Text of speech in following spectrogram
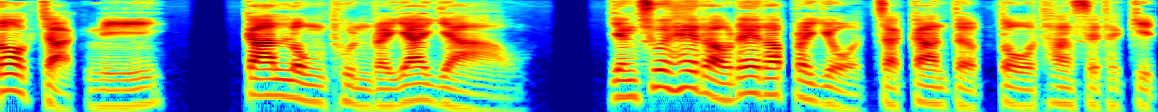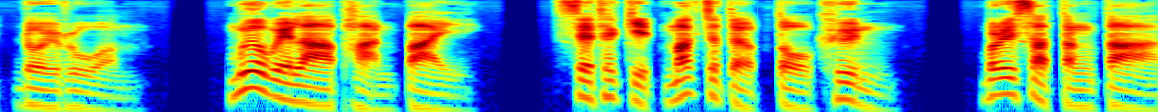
นอกจากนี้ การลงทุนระยะยาว ยังช่วยให้เราได้รับประโยชน์จากการเติบโตทางเศรษฐกิจโดยรวม เมื่อเวลาผ่านไป เศรษฐกิจมักจะเติบโตขึ้น บริษัทต่าง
